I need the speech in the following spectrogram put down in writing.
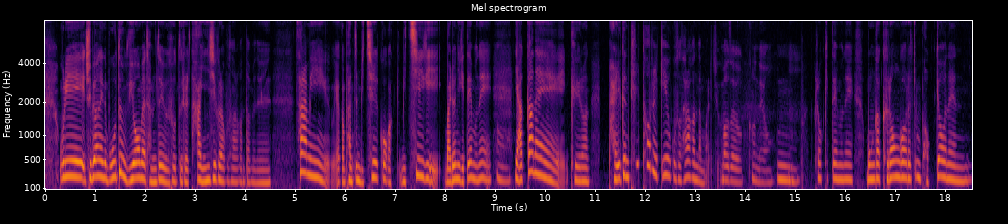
우리 주변에 있는 모든 위험의 잠재 요소들을 다 인식을 하고 살아간다면은 사람이 약간 반쯤 미칠 것 같, 미치기 마련이기 때문에 어. 약간의 그런 밝은 필터를 끼우고서 살아간단 말이죠. 맞아요. 그렇네요. 음, 음. 그렇기 때문에 뭔가 그런 거를 좀 벗겨낸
